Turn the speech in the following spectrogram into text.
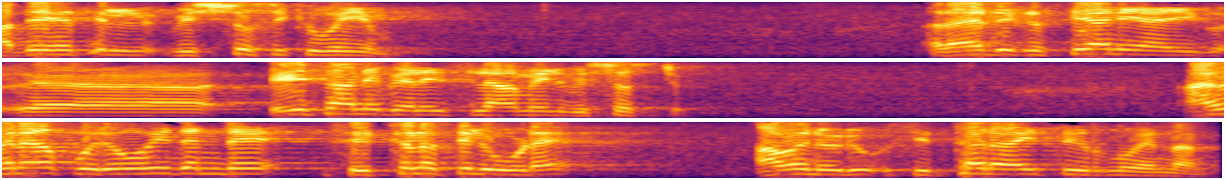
അദ്ദേഹത്തിൽ വിശ്വസിക്കുകയും അതായത് ക്രിസ്ത്യാനിയായി ഈസാ നബി അലി ഇസ്ലാമിൽ വിശ്വസിച്ചു. അങ്ങനെ ആ പുരോഹിതന്റെ ശിക്ഷണത്തിലൂടെ അവനൊരു സിദ്ധനായി തീർന്നു എന്നാണ്.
